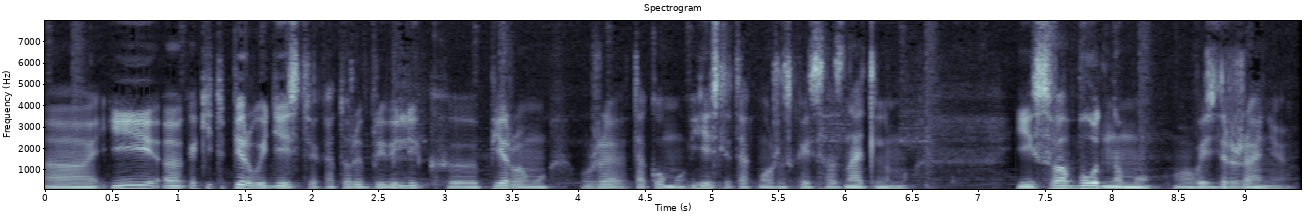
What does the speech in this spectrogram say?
А, и э, какие-то первые действия, которые привели к первому уже такому, если так можно сказать, сознательному и свободному воздержанию.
